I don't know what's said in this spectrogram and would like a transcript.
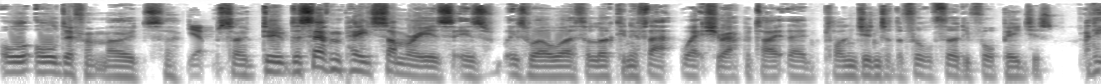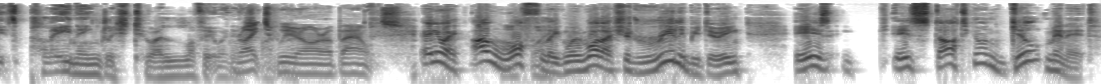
All, all different modes. So, Yep. so do the seven page summary is, is, is well worth a look. And if that whets your appetite, then plunge into the full 34 pages. And it's plain English too. I love it when it's Right, like we that. are about. Anyway, I'm Halfway. waffling when what I should really be doing is is starting on Guilt Minute,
